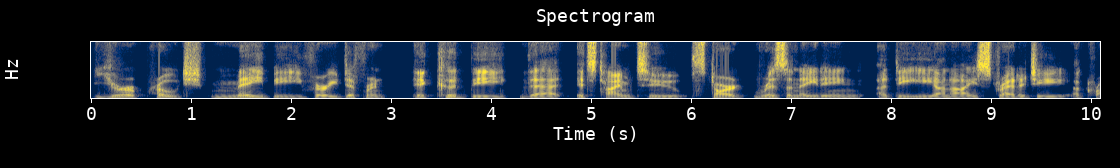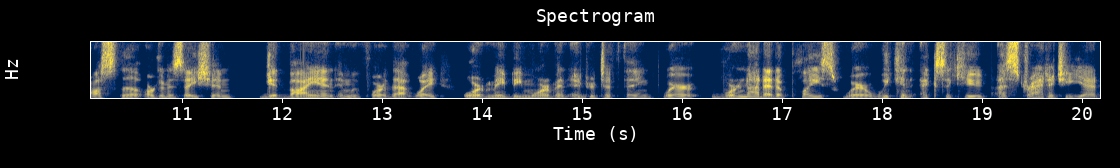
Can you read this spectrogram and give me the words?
your approach may be very different it could be that it's time to start resonating a DE&I strategy across the organization get buy in and move forward that way. Or it may be more of an iterative thing where we're not at a place where we can execute a strategy yet.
